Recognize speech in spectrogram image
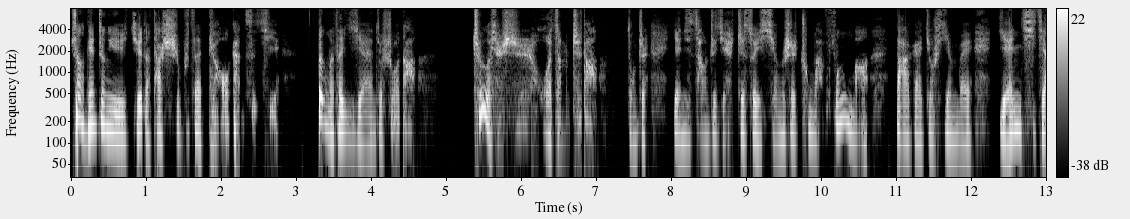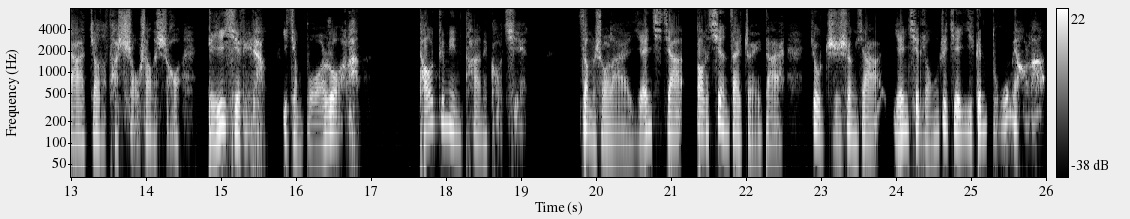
上天正义觉得他是不是在调侃自己，瞪了他一眼，就说道。这些事我怎么知道？总之，岩崎藏之介之所以行事充满锋芒，大概就是因为岩崎家交到他手上的时候，嫡系力量已经薄弱了。陶之命叹了口气，这么说来，岩崎家到了现在这一代，又只剩下岩崎龙之介一根独苗了。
